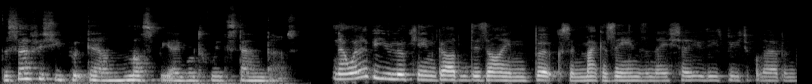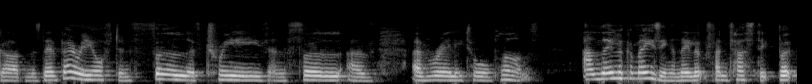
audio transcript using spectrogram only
the surface you put down must be able to withstand that. Now, whenever you look in garden design books and magazines and they show you these beautiful urban gardens, they're very often full of trees and full of, of really tall plants. And they look amazing and they look fantastic, but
